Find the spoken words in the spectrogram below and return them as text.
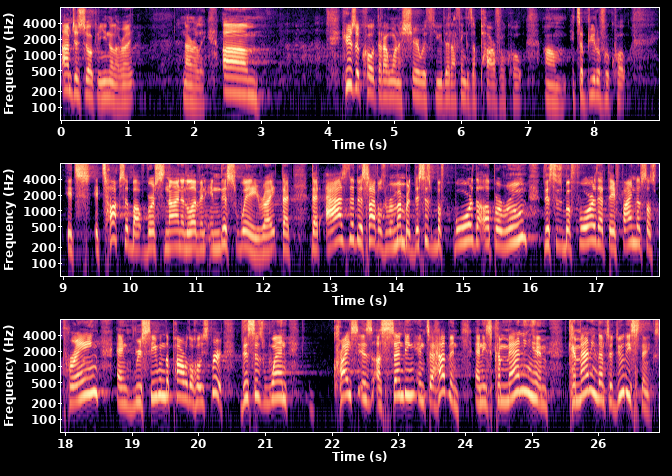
I'm just joking, you know that, right? Not really. Um, Here's a quote that I want to share with you that I think is a powerful quote. Um, it's a beautiful quote. It's, it talks about verse 9 and 11 in this way, right? That, that as the disciples, remember, this is before the upper room. This is before that they find themselves praying and receiving the power of the Holy Spirit. This is when Christ is ascending into heaven and he's commanding him, commanding them to do these things.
